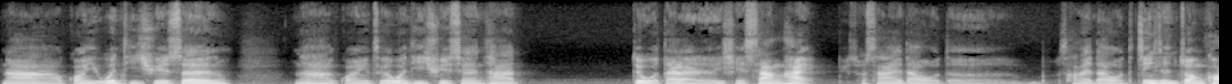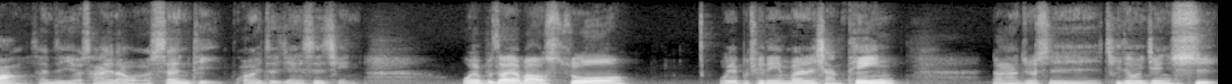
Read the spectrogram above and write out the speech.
那关于问题学生，那关于这个问题学生，他对我带来了一些伤害，比如说伤害到我的，伤害到我的精神状况，甚至有伤害到我的身体。关于这件事情。我也不知道要不要说，我也不确定有没有人想听，那就是其中一件事。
